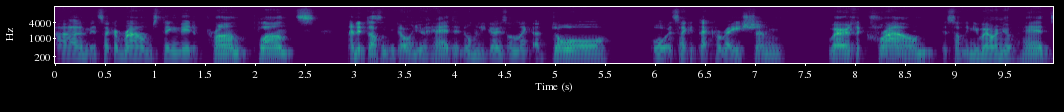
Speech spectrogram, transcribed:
Um, it's like a round thing made of plant plants, and it doesn't go on your head. It normally goes on like a door, or it's like a decoration. Whereas a crown is something you wear on your head,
